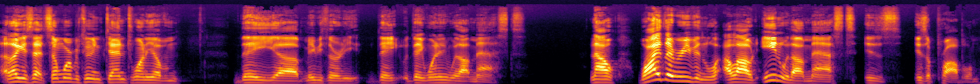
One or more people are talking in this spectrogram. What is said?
uh, like I said, somewhere between 10, 20 of them, they uh, maybe 30, they, they went in without masks. Now, why they were even allowed in without masks is, is a problem.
